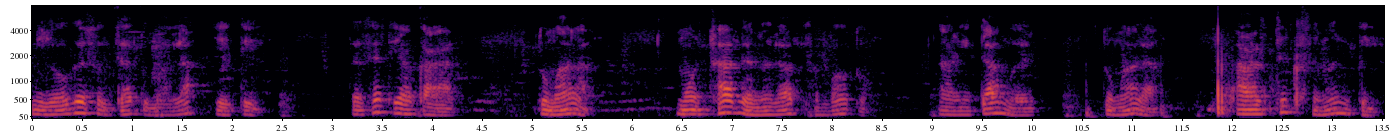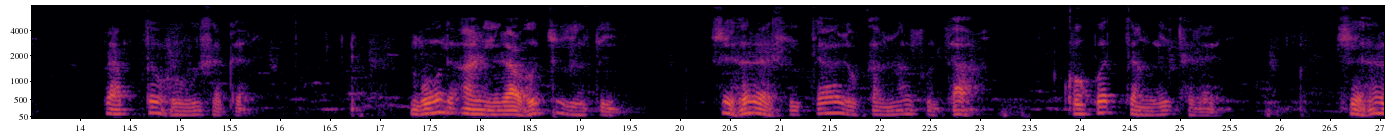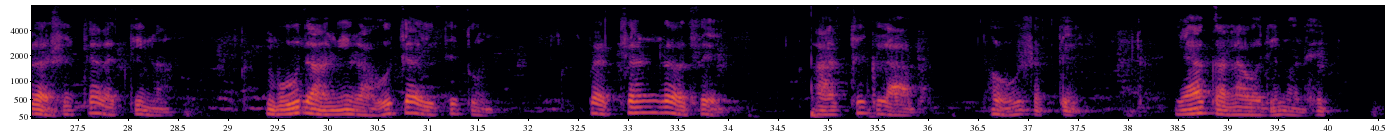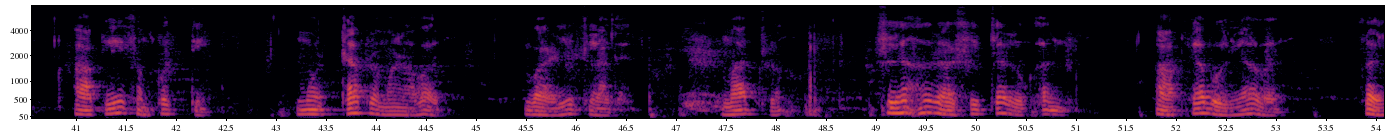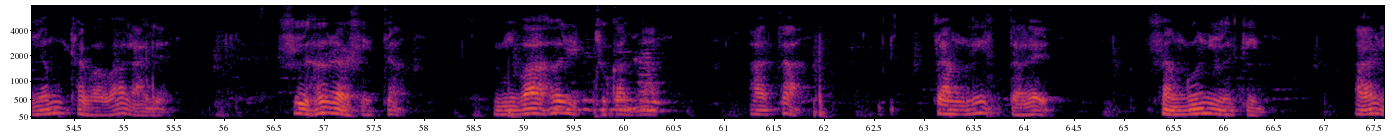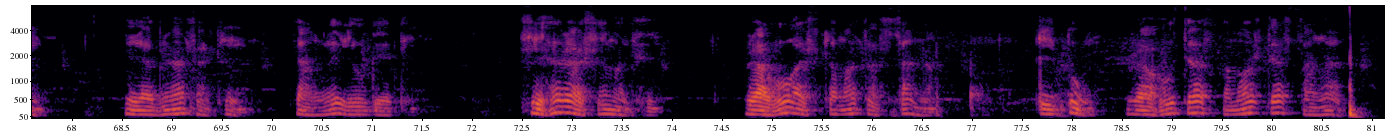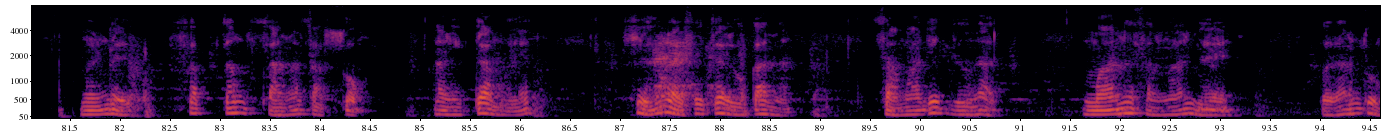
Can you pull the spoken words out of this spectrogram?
योगसुद्धा तुम्हाला येतील तसेच या काळात तुम्हाला मोठा धनलाभ संभवतो आणि त्यामुळे तुम्हाला आर्थिक श्रीमंती प्राप्त होऊ शकेल. बोध आणि राहूची युती सिंहराशीच्या लोकांना सुद्धा खूपच चांगली ठरेल. सिंहराशीच्या व्यक्तींना बुध आणि राहूच्या युतीतून प्रचंड असे आर्थिक लाभ होऊ शकते या कालावधीमध्ये. आपली संपत्ती मोठ्या प्रमाणावर वाढीस लागेल. मात्र सिंह राशीच्या लोकांनी आपल्या बोलण्यावर संयम ठेवावा लागेल. सिंह राशीच्या विवाह इच्छुकांना आता चांगली स्थळे सांगून येतील आणि लग्नासाठी चांगले योग येतील. सिंह राशीमध्ये राहू अष्टमात असताना केतू राहूच्या समोरच्या स्थानात म्हणजे सप्तम स्थानात असतो आणि त्यामुळे सिंह राशीच्या लोकांना सामाजिक जीवनात मान सन्मान मिळेल. परंतु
